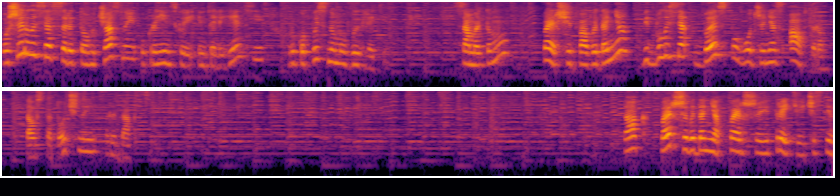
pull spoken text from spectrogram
поширилися серед тогочасної української інтелігенції в рукописному вигляді. Саме тому перші два видання відбулися без погодження з автором та остаточної редакції. Так, перше видання першої третьої частин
